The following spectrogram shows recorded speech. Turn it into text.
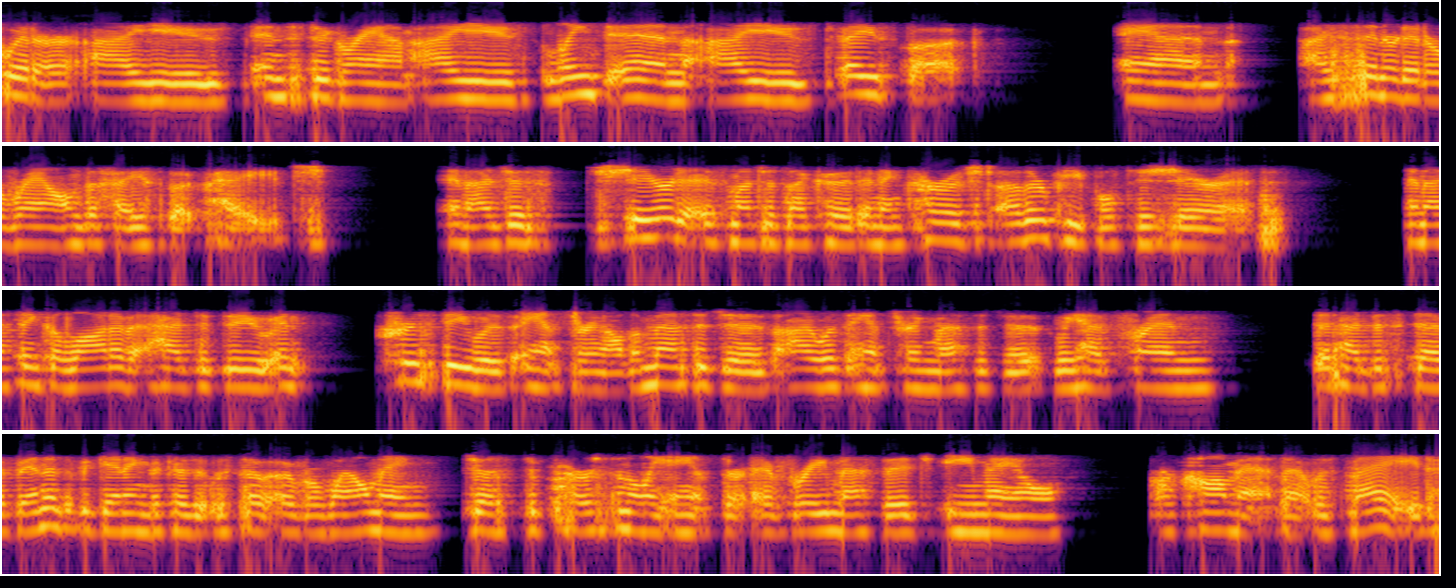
Twitter, I used Instagram, I used LinkedIn, I used Facebook, and I centered it around the Facebook page. And I just shared it as much as I could and encouraged other people to share it. And I think a lot of it had to do, and Christy was answering all the messages, I was answering messages. We had friends that had to step in at the beginning because it was so overwhelming just to personally answer every message, email, or comment that was made.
